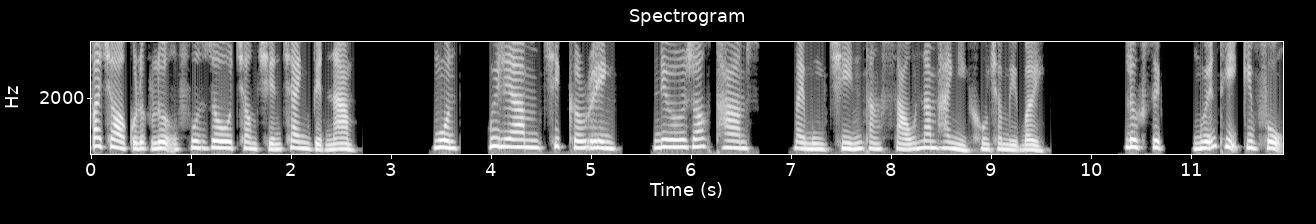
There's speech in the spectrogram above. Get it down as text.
Vai trò của lực lượng Funzo trong chiến tranh Việt Nam. Nguồn William Chickering, New York Times, ngày 9 tháng 6 năm 2017 Lược dịch Nguyễn Thị Kim Phụng.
